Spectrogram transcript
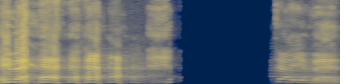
Amen. I tell you, man,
